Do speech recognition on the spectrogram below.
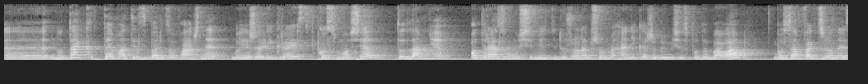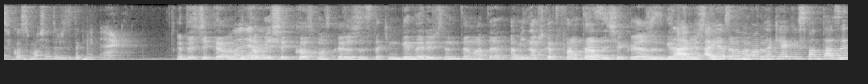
e, no tak, temat jest bardzo ważny, bo jeżeli gra jest w kosmosie, to dla mnie od razu musi mieć dużo lepszą mechanikę, żeby mi się spodobała, bo sam fakt, że ona jest w kosmosie, to jest taki eh. A to jest ciekawe, No bo nie. tobie się kosmos kojarzy z takim generycznym tematem, a mi na przykład fantazy się kojarzy z Tak, generycznym a ja znowu tematem. mam takie, jak jest fantazy,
